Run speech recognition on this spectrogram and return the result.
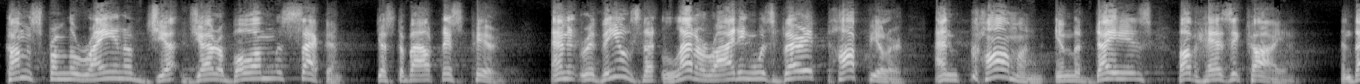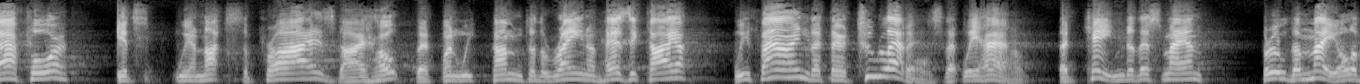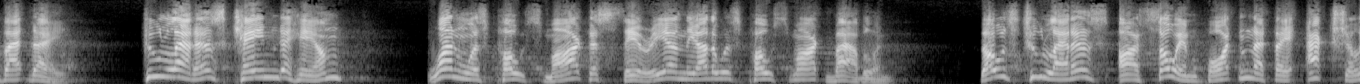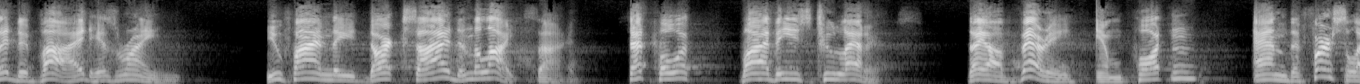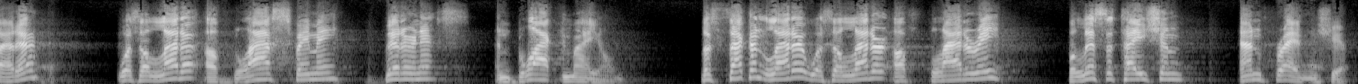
comes from the reign of Je- Jeroboam II, just about this period. And it reveals that letter writing was very popular and common in the days of Hezekiah. And therefore, it's, we're not surprised, I hope, that when we come to the reign of Hezekiah, we find that there are two letters that we have that came to this man through the mail of that day two letters came to him. One was postmarked Assyria and the other was postmarked Babylon. Those two letters are so important that they actually divide his reign. You find the dark side and the light side set forth by these two letters. They are very important, and the first letter was a letter of blasphemy bitterness, and blackmail. The second letter was a letter of flattery, felicitation, and friendship.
